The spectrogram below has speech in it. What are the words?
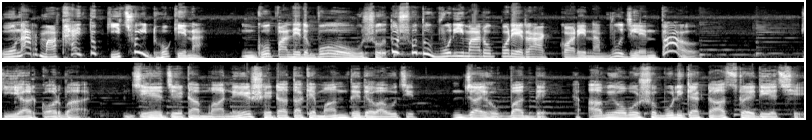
ওনার মাথায় তো কিছুই ঢোকে না। গোপালের বউ শুধু শুধু বুড়িমার উপরে রাগ করে না বুঝলেন তো? কি আর করবার? যে যেটা মানে সেটা তাকে মানতে দেওয়া উচিত। যাই হোক বাদ দে। আমি অবশ্য বুড়িকে একটা আশ্রয় দিয়েছি।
